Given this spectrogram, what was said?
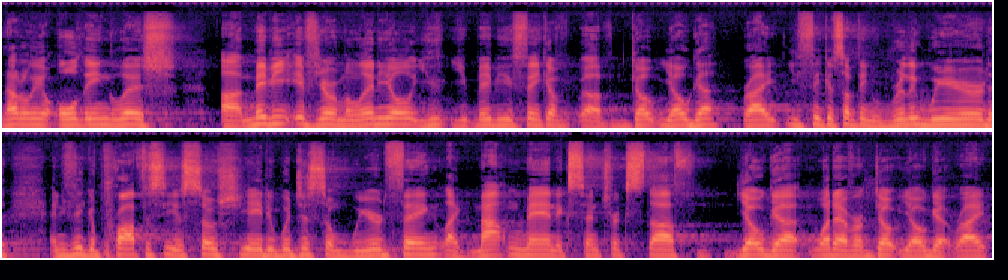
Not only old English, uh, maybe if you're a millennial, you, you, maybe you think of, of goat yoga, right? You think of something really weird, and you think of prophecy associated with just some weird thing, like mountain man, eccentric stuff, yoga, whatever, goat yoga, right?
